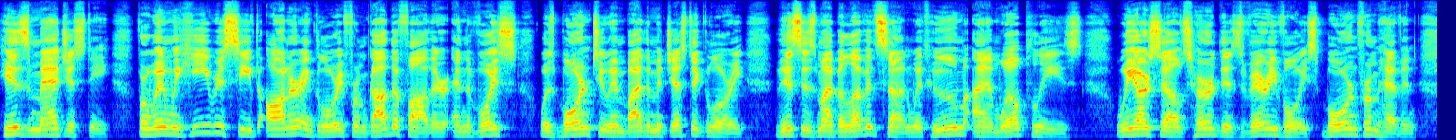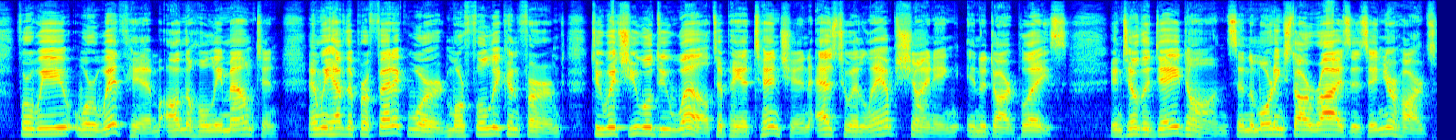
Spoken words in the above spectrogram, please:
his majesty. For when we, he received honor and glory from God the Father, and the voice was borne to him by the majestic glory, This is my beloved Son, with whom I am well pleased. We ourselves heard this very voice borne from heaven, for we were with him on the holy mountain. And we have the prophetic word more fully confirmed, to which you will do well to pay attention as to a lamp shining in a dark place until the day dawns and the morning star rises in your hearts,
